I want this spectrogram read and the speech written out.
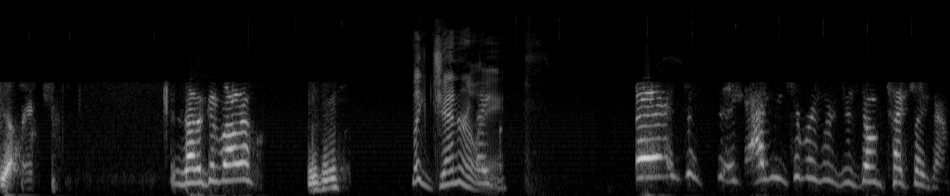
Yeah. Right? Is that a good motto? Mhm. Like generally. Uh, just like, as in strippers, just don't touch like them.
